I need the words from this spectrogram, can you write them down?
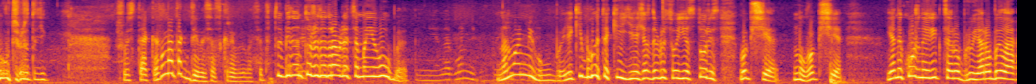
Лучше вже тоді щось таке. Вона так дивиться, скривилася. Та тобі не теж не нравляться мої губи. Ні, нормальні губи. Нормальні губи. Які були, такі є. Зараз дивлюсь свої сторіс. Вообще, ну, вообще. Я не кожен рік це роблю. Я робила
